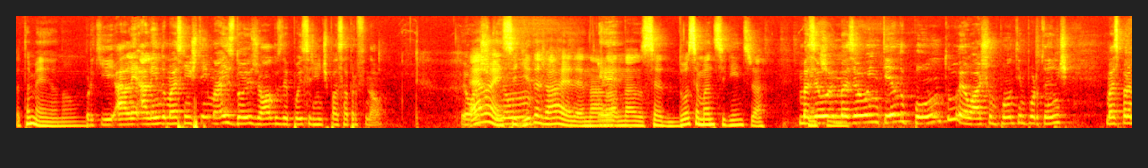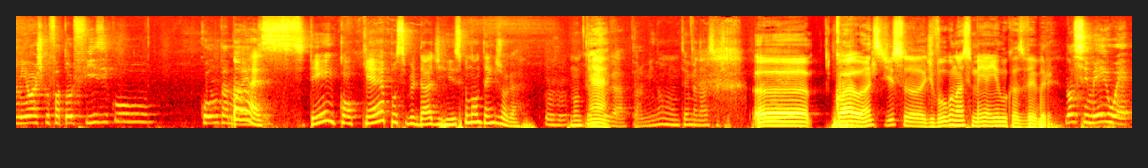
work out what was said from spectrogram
Eu também, eu não. Porque, além, além do mais, que a gente tem mais dois jogos depois se a gente passar pra final. Eu é, acho não, que em não... seguida já, é, na, É. na- nas duas semanas seguintes já. Mas Tem eu, mas eu entendo o ponto, eu acho um ponto importante, mas pra mim eu acho que o fator físico conta Não, mais. é, né? se tem qualquer possibilidade de risco, não tem que jogar. Uhum. Não tem É. que jogar. Pra mim não, não tem o menor sentido. Ah, qual, antes disso, divulga o nosso e-mail aí, Lucas Weber. Nosso e-mail é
